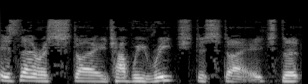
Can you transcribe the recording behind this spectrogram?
is there a stage? Have we reached a stage that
